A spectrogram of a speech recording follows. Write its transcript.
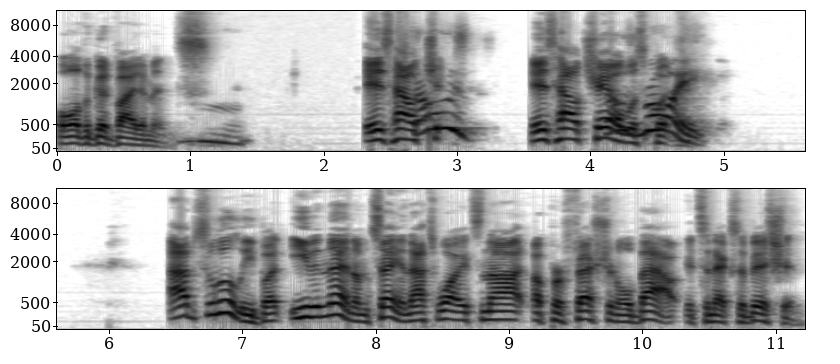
all the good vitamins. Is how So Ch- is, is how Chael so was is put. Roy. Absolutely, but even then, I'm saying that's why it's not a professional bout; it's an exhibition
